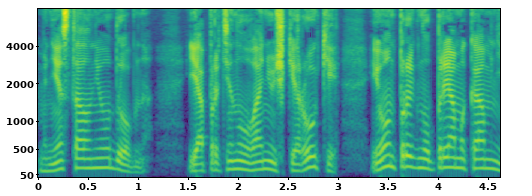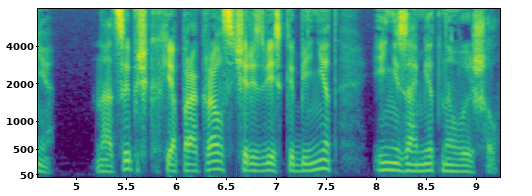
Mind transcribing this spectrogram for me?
Мне стало неудобно. Я протянул Вонючке руки, и он прыгнул прямо ко мне. На цыпочках я прокрался через весь кабинет и незаметно вышел.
